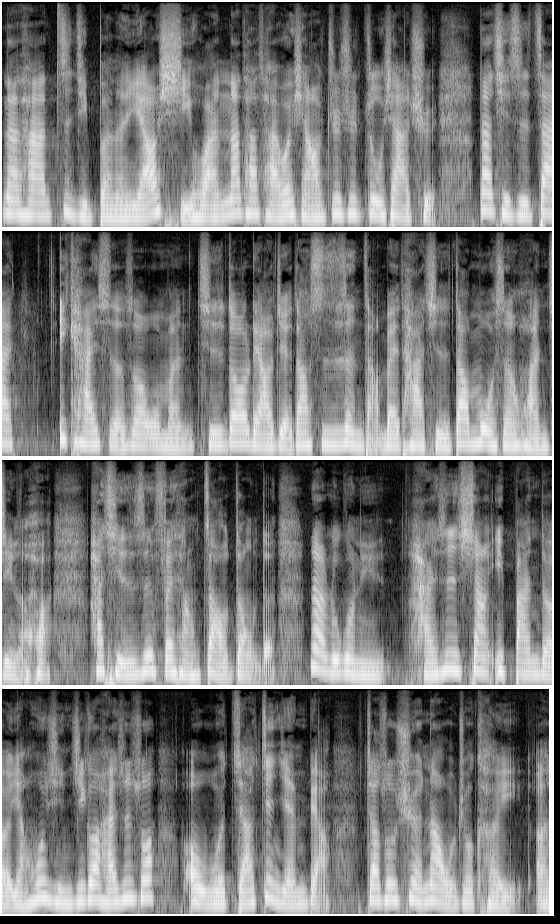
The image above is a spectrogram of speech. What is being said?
那他自己本人也要喜欢，那他才会想要继续住下去。那其实，在一开始的时候，我们其实都了解到，失智症长辈他其实到陌生环境的话，他其实是非常躁动的。那如果你还是像一般的养护型机构，还是说哦，我只要健检表交出去了，那我就可以呃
